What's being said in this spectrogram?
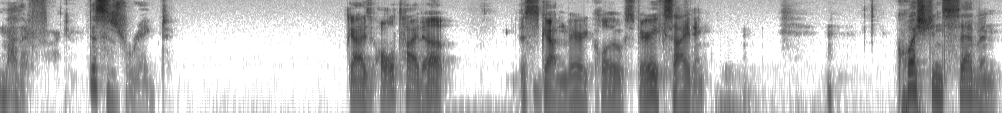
Motherfucking. This is rigged. Guys, all tied up. This has gotten very close. Very exciting. Question seven.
